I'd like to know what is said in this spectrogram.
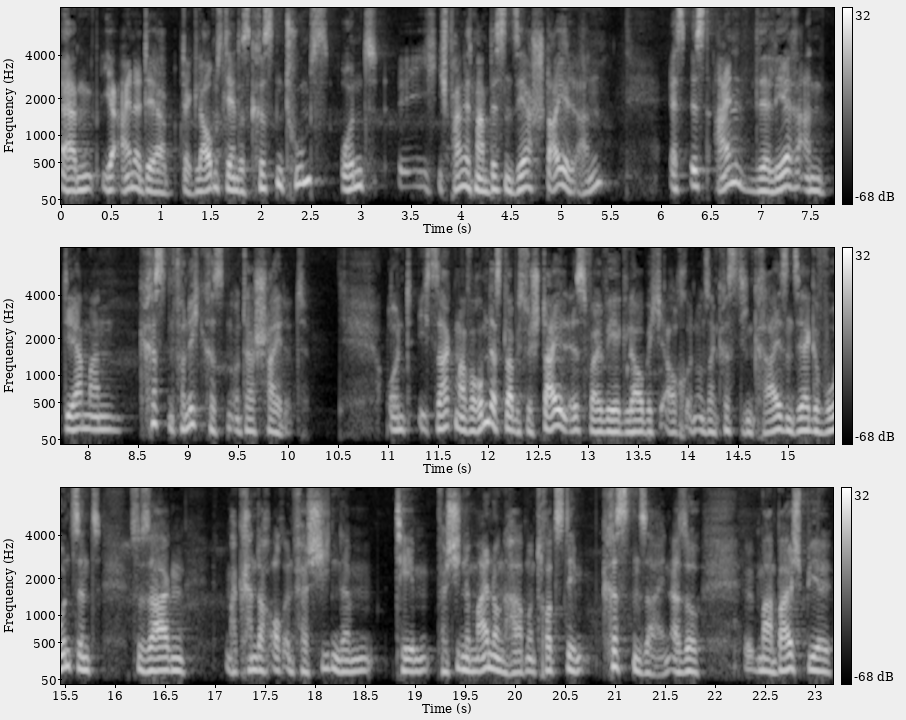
ähm, ja einer der, der Glaubenslehren des Christentums. Und ich, ich fange jetzt mal ein bisschen sehr steil an. Es ist eine der Lehre, an der man Christen von Nichtchristen unterscheidet. Und ich sag mal, warum das, glaube ich, so steil ist, weil wir, glaube ich, auch in unseren christlichen Kreisen sehr gewohnt sind zu sagen, man kann doch auch in verschiedenen Themen verschiedene Meinungen haben und trotzdem Christen sein. Also äh, mal ein Beispiel,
